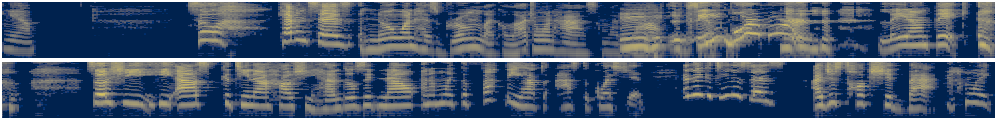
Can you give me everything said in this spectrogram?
Yeah. So Kevin says no one has grown like Olajuwon has. I'm like, wow. Mm-hmm. See, more and more. Laid on thick. So she he asked Katina how she handles it now, and I'm like, the fact that you have to ask the question, and then Katina says, "I just talk shit back," and I'm like,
